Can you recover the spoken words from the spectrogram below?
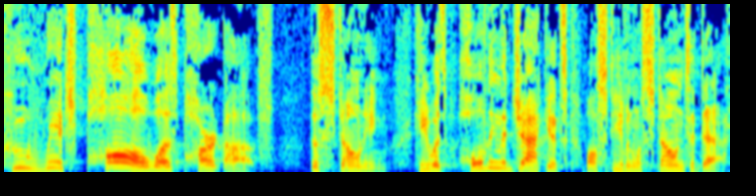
who which Paul was part of the stoning. He was holding the jackets while Stephen was stoned to death.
